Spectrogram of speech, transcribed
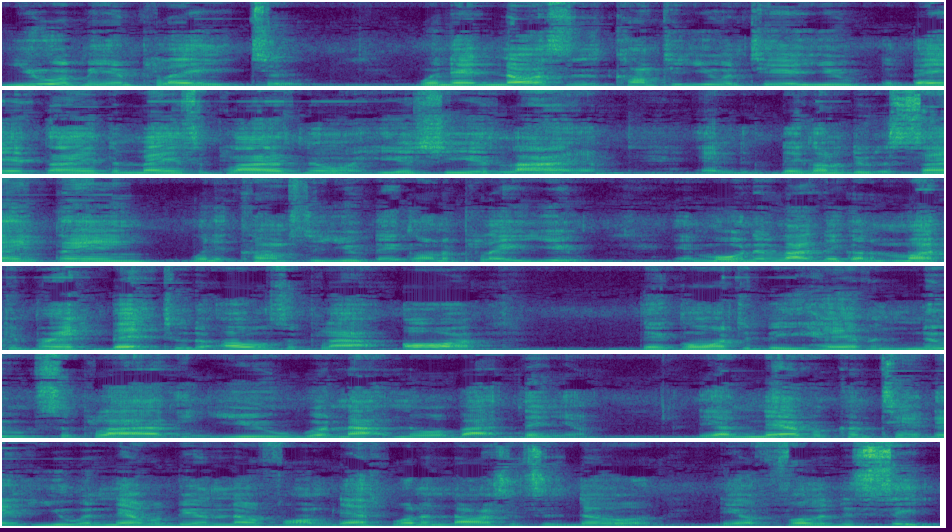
You are being played too. When that narcissist come to you and tell you the bad things the main supply is doing, he or she is lying and they're going to do the same thing when it comes to you. They're going to play you. And more than likely, they're going to monkey branch back to the old supply or they're going to be having new supplies and you will not know about them. They're never content. that you will never be enough for them. That's what a narcissist does. They're full of deceit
